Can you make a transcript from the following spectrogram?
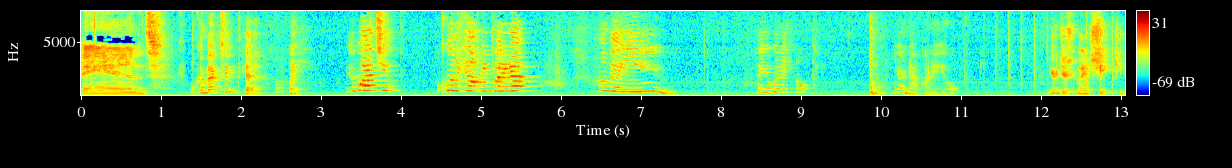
And we'll come back to you, won't we? You watching? We're gonna help me put it up. How about you? Are you gonna help? You're not gonna help. You're just gonna sit there.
